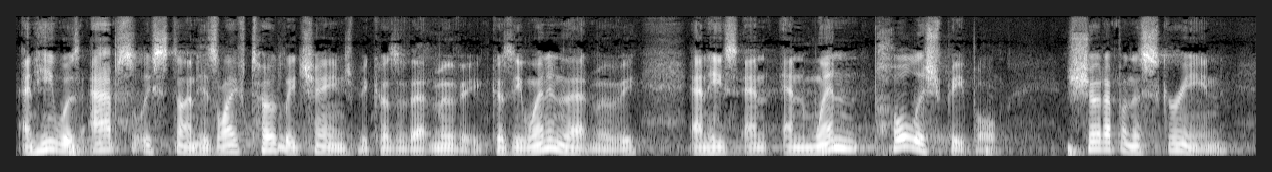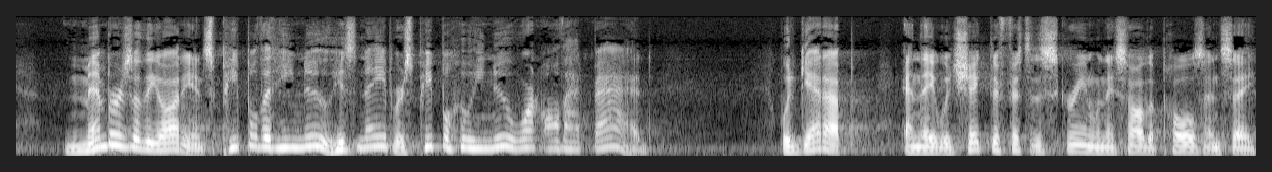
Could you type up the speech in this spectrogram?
And he was absolutely stunned. His life totally changed because of that movie. Because he went into that movie, and, he's, and, and when Polish people showed up on the screen, members of the audience, people that he knew, his neighbors, people who he knew weren't all that bad, would get up and they would shake their fist at the screen when they saw the Poles and say,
